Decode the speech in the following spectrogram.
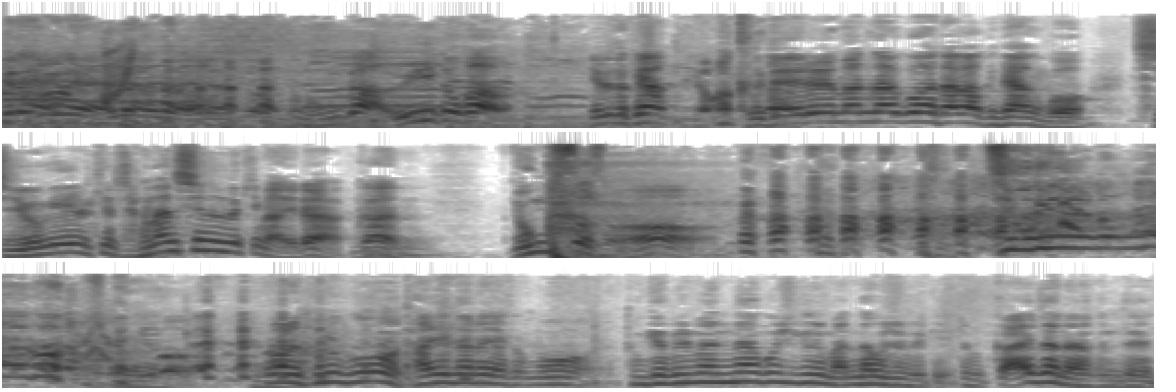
그래 그래. 뭔가 의도가 예를 들어 그냥 아, 그대를 만나고 하다가 그냥 뭐 지용이 이렇게 장난치는 느낌이 아니라 약간 용 써서 어 지웅이를 만나고 아니, 그리고 다니다는 약간 뭐, 동ገብ을 만나고, 시기를 만나고 좀 이렇게 좀 깔잖아요. 근데,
